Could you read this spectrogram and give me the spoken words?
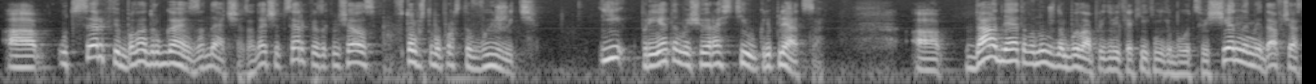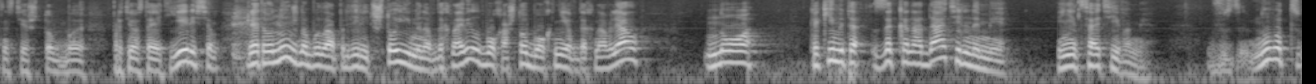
А у церкви была другая задача. Задача церкви заключалась в том, чтобы просто выжить. и при этом еще и расти, укрепляться. А, да, для этого нужно было определить, какие книги будут священными, да, в частности, чтобы противостоять ересям. Для этого нужно было определить, что именно вдохновил Бог, а что Бог не вдохновлял. Но какими-то законодательными инициативами ну вот,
